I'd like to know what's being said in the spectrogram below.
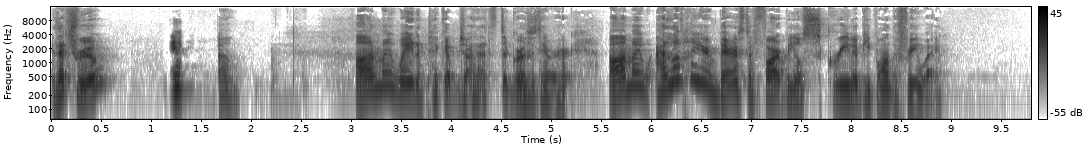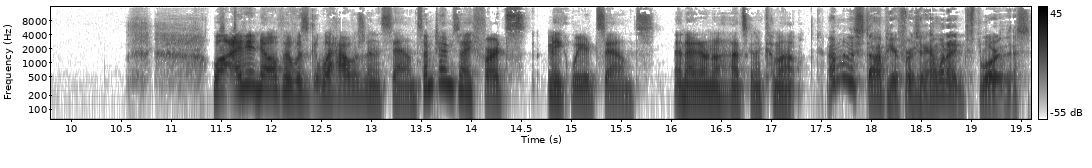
Is that true? yeah Oh. On my way to pick up John, that's the grossest thing I've ever heard. On my, I love how you're embarrassed to fart, but you'll scream at people on the freeway. Well, I didn't know if it was well, how it was going to sound. Sometimes my farts make weird sounds, and I don't know how it's going to come out. I'm going to stop here for a second. I want to explore this.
